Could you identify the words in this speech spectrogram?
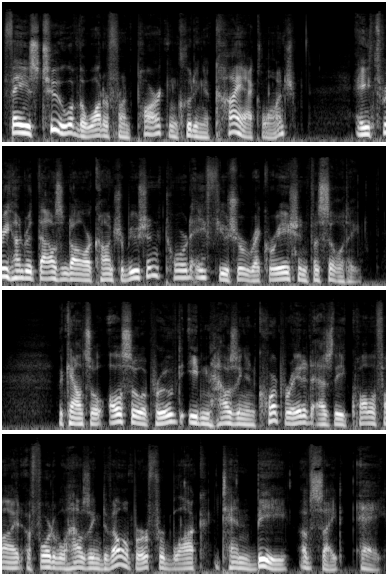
phase two of the waterfront park, including a kayak launch, a $300,000 contribution toward a future recreation facility. The Council also approved Eden Housing Incorporated as the qualified affordable housing developer for Block 10B of Site A.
